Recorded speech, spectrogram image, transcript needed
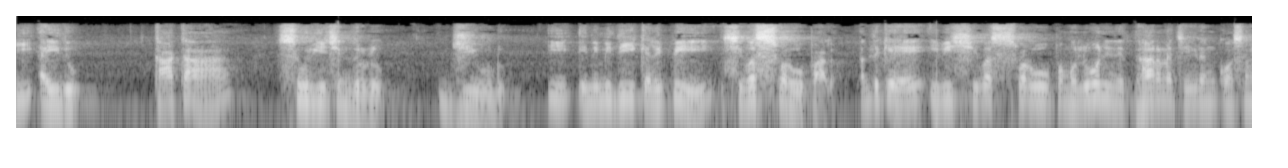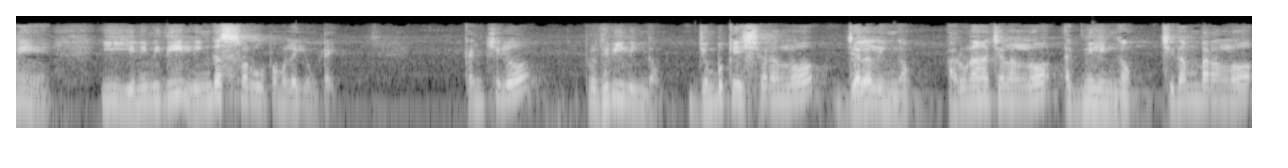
ఈ ఐదు కాక సూర్యచంద్రులు జీవుడు. ఈ ఎనిమిది కలిపి శివస్వరూపాలు. అందుకే ఇవి శివస్వరూపములు అని నిర్ధారణ చేయడం కోసమే ఈ ఎనిమిది లింగస్వరూపములై ఉంటాయి. కంచిలో పృథివీలింగం జంబుకేశ్వరంలో జలలింగం అరుణాచలంలో అగ్నిలింగం చిదంబరంలో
